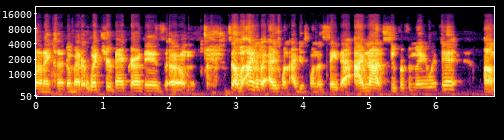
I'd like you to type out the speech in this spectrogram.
Hanukkah, no matter what your background is. Um, so, but either way, I just want I just want to say that I'm not super familiar with it. Um,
